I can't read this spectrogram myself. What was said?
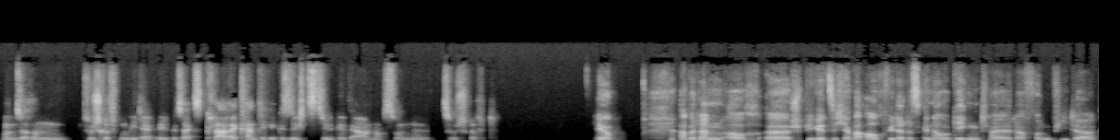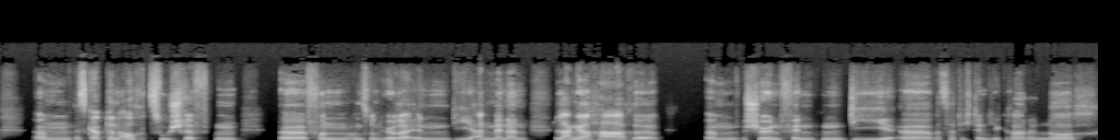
unseren Zuschriften wieder, wie du sagst, klare, kantige Gesichtszüge wäre auch noch so eine Zuschrift. Ja, aber dann auch äh, spiegelt sich aber auch wieder das genaue Gegenteil davon wieder. Ähm, es gab dann auch Zuschriften äh, von unseren HörerInnen, die an Männern lange Haare ähm, schön finden, die, äh, was hatte ich denn hier gerade noch?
